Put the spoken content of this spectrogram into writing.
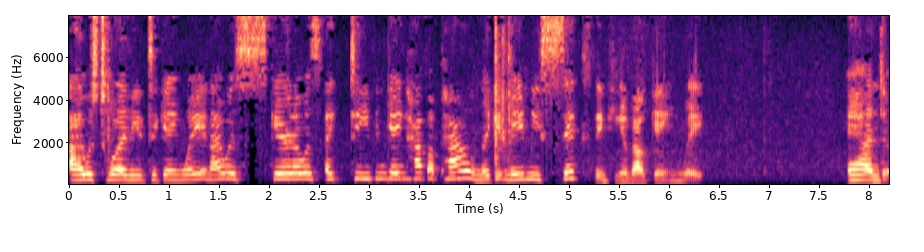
I was told I needed to gain weight and I was scared I was like, to even gain half a pound. Like it made me sick thinking about gaining weight. And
